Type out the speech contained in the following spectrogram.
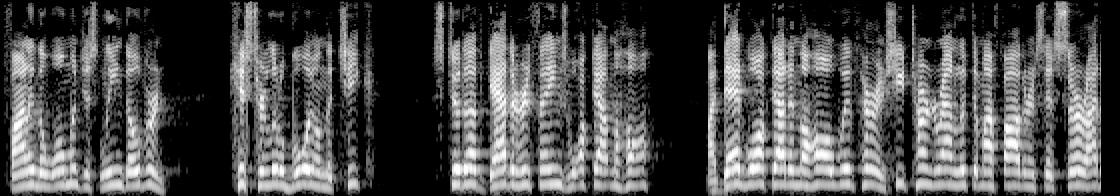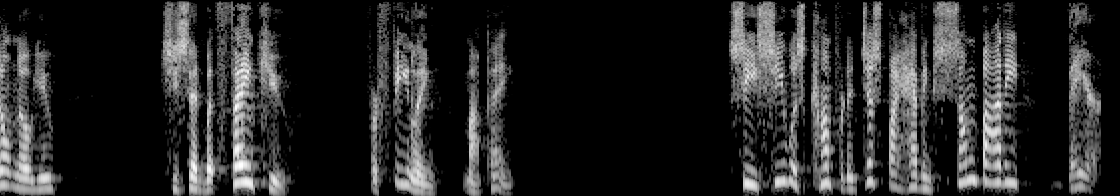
Finally, the woman just leaned over and kissed her little boy on the cheek, stood up, gathered her things, walked out in the hall. My dad walked out in the hall with her, and she turned around and looked at my father and said, Sir, I don't know you. She said, But thank you for feeling my pain. See, she was comforted just by having somebody there.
